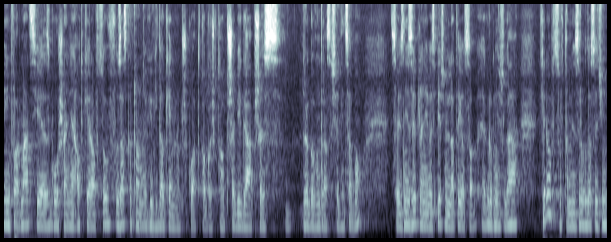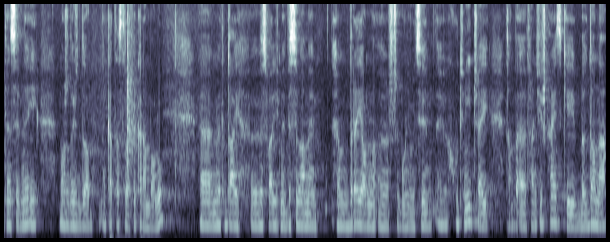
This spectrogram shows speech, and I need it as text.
informacje, zgłoszenia od kierowców zaskoczonych widokiem na przykład kogoś, kto przebiega przez drogową trasę średnicową, co jest niezwykle niebezpieczne dla tej osoby, jak również dla kierowców. Tam jest ruch dosyć intensywny i może dojść do katastrofy karambolu. E, My tutaj wysłaliśmy, wysyłamy w rejon, e, szczególnie ulicy e, Hutniczej, tam Franciszkańskiej, Beldona,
